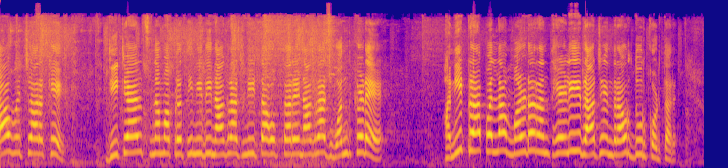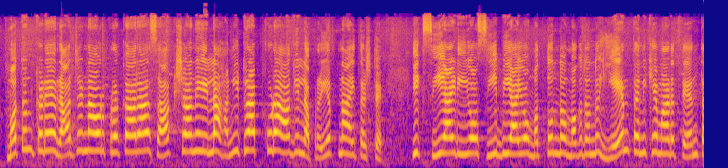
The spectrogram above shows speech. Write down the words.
ಯಾವ ವಿಚಾರಕ್ಕೆ? ಡೀಟೇಲ್ಸ್ ನಮ್ಮ ಪ್ರತಿನಿಧಿ ನಾಗರಾಜ್ ನೀಡ್ತಾ ಹೋಗ್ತಾರೆ. ನಾಗರಾಜ್, ಒಂದ್ ಕಡೆ ಹನಿ ಟ್ರ್ಯಾಪ್ ಅಲ್ಲ ಮರ್ಡರ್ ಅಂತ ಹೇಳಿ ರಾಜೇಂದ್ರ ಅವ್ರು ದೂರು ಕೊಡ್ತಾರೆ. ಮತ್ತೊಂದ್ ಕಡೆ ರಾಜಣ್ಣ ಅವ್ರ ಪ್ರಕಾರ ಸಾಕ್ಷ್ಯನೇ ಇಲ್ಲ ಹನಿ ಟ್ರ್ಯಾಪ್ ಕೂಡ ಆಗಿಲ್ಲ. ಪ್ರಯತ್ನ ಆಯ್ತಷ್ಟೇ. ಈಗ ಸಿ ಐ ಡಿಯೋ ಸಿ ಬಿ ಐಯೋ ಮತ್ತೊಂದೋ ಮಗದೊಂದೋ ಏನ್ ತನಿಖೆ ಮಾಡುತ್ತೆ ಅಂತ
